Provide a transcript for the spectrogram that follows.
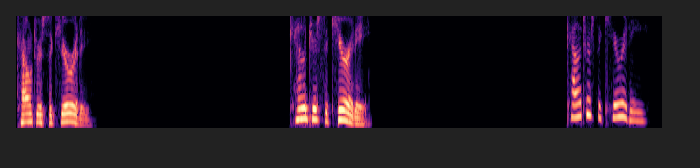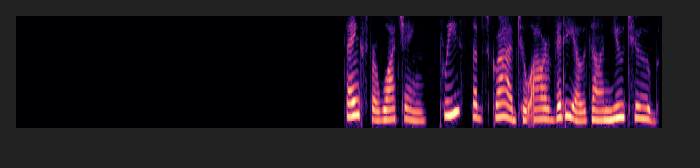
Counter security. Counter security. Counter security. Thanks for watching. Please subscribe to our videos on YouTube.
